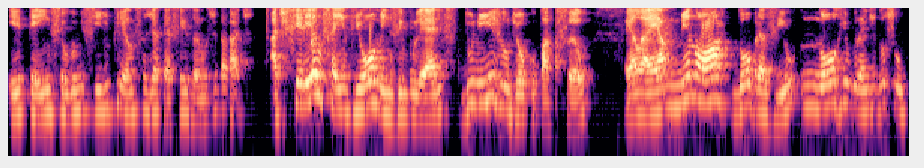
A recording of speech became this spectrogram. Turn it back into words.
e têm em seu domicílio crianças de até seis anos de idade. A diferença entre homens e mulheres do nível de ocupação ela é a menor do Brasil no Rio Grande do Sul.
